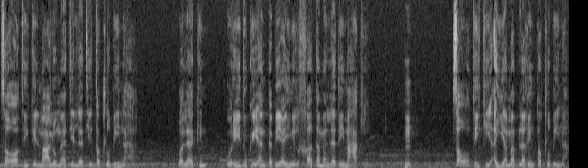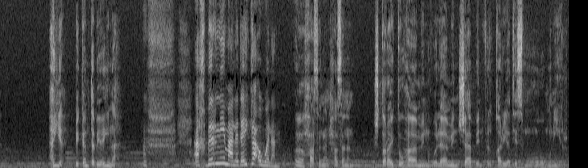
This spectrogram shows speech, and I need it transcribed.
سأعطيك المعلومات التي تطلبينها ولكن أريدك أن تبيعيني الخاتم الذي معك هم. سأعطيك أي مبلغ تطلبينه هيا بكم تبيعينه؟ أخبرني ما لديك أولا. آه، حسنا حسنا. اشتريتها من غلام شاب في القرية اسمه منير.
